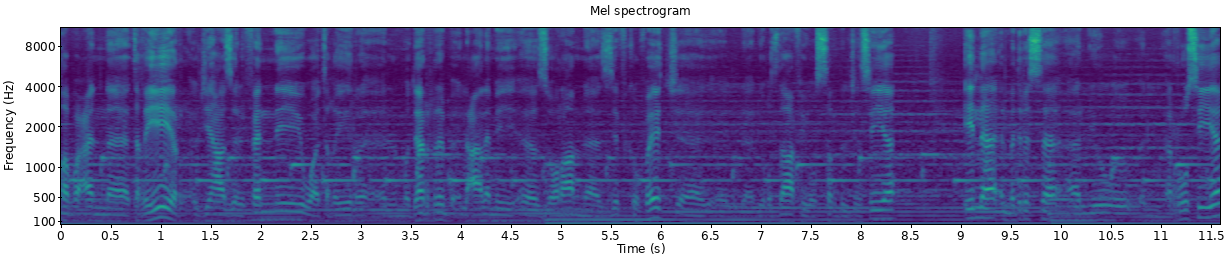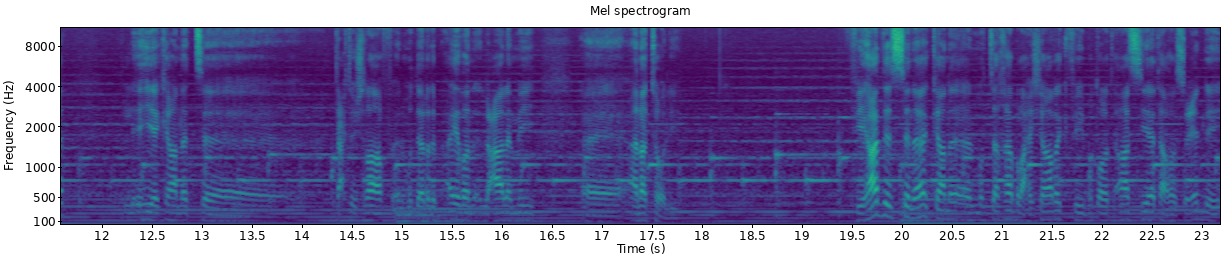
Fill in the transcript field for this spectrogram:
طبعا تغيير الجهاز الفني وتغيير المدرب العالمي زوران زيفكوفيتش اليوغوسلافي والصرب الجنسية إلى المدرسة الروسية اللي هي كانت تحت إشراف المدرب أيضا العالمي أناتولي. في هذه السنة كان المنتخب راح يشارك في بطولة آسيا 93 اللي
